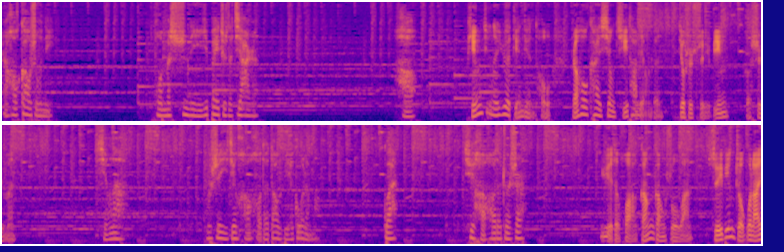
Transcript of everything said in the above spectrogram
然后告诉你，我们是你一辈子的家人。”好，平静的月点点头，然后看向其他两人，就是水兵和师门。行了。不是已经好好的道别过了吗？乖，去好好的做事儿。月的话刚刚说完，水兵走过来，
